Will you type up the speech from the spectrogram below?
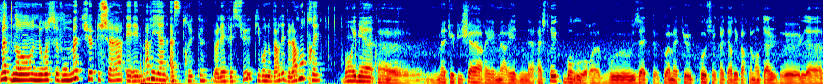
Maintenant, nous recevons Mathieu Pichard et Marianne Astruc de la FSU qui vont nous parler de la rentrée. Bon, eh bien, euh, Mathieu Pichard et Marianne Astruc, bonjour. Vous êtes, toi Mathieu, co-secrétaire départemental de la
